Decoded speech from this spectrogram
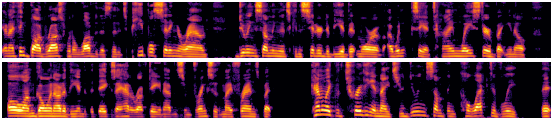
and I think Bob Ross would have loved this. That it's people sitting around doing something that's considered to be a bit more of I wouldn't say a time waster, but you know, oh, I'm going out at the end of the day because I had a rough day and having some drinks with my friends. But kind of like with trivia nights, you're doing something collectively that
